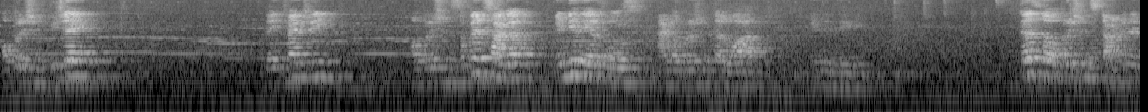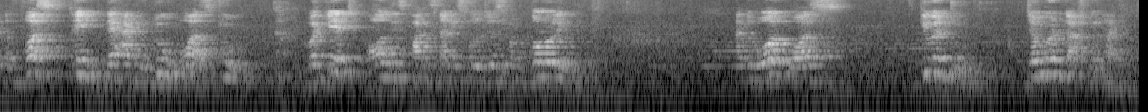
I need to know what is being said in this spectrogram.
Operation Vijay, the infantry, Operation Safed Sagar, Indian Air Force, and Operation Talwar, Indian Navy. Thus, the operation started, and the first thing they had to do was to vacate all these Pakistani soldiers from Tololing. And the work was given to Jammu and Kashmir Rifles.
